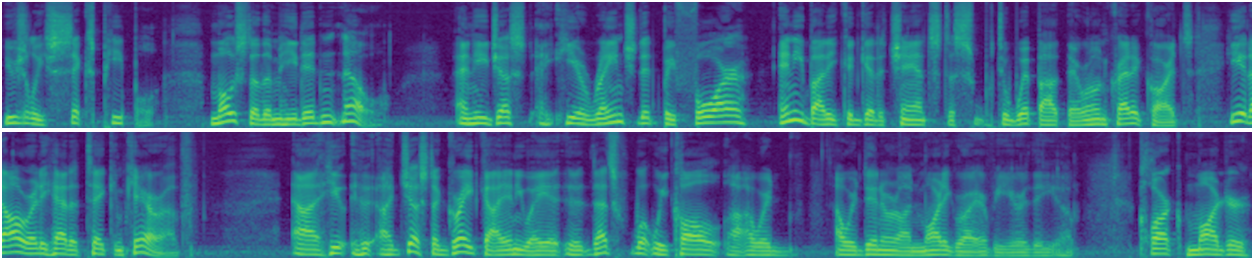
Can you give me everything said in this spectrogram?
usually six people. Most of them he didn't know. And he just he arranged it before anybody could get a chance to to whip out their own credit cards. He had already had it taken care of. Uh, he uh, just a great guy. Anyway, uh, that's what we call our our dinner on Mardi Gras every year. The uh, Clark Martyr,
